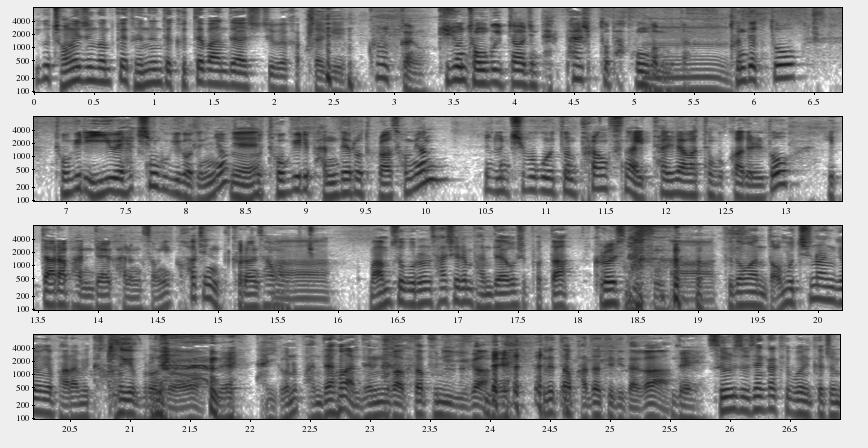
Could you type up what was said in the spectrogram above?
이거 정해진 건 꽤 됐는데 그때 반대하시지 왜 갑자기? 그러니까요. 기존 정부 입장을 지금 180도 바꾼 겁니다. 음. 근데 또 독일이 EU의 핵심국이거든요. 예. 또 독일이 반대로 돌아서면 눈치 보고 있던 프랑스나 이탈리아 같은 국가들도 잇따라 반대할 가능성이 커진 그런 상황이죠. 아, 마음속으로는 사실은 반대하고 싶었다. 그럴 수도 있습니다. 아, 그동안 너무 친환경의 바람이 강하게 불어서 네. 아, 이거는 반대하면 안 되는 것 같다 분위기가. 그랬다고 받아들이다가 네. 슬슬 생각해 보니까 좀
